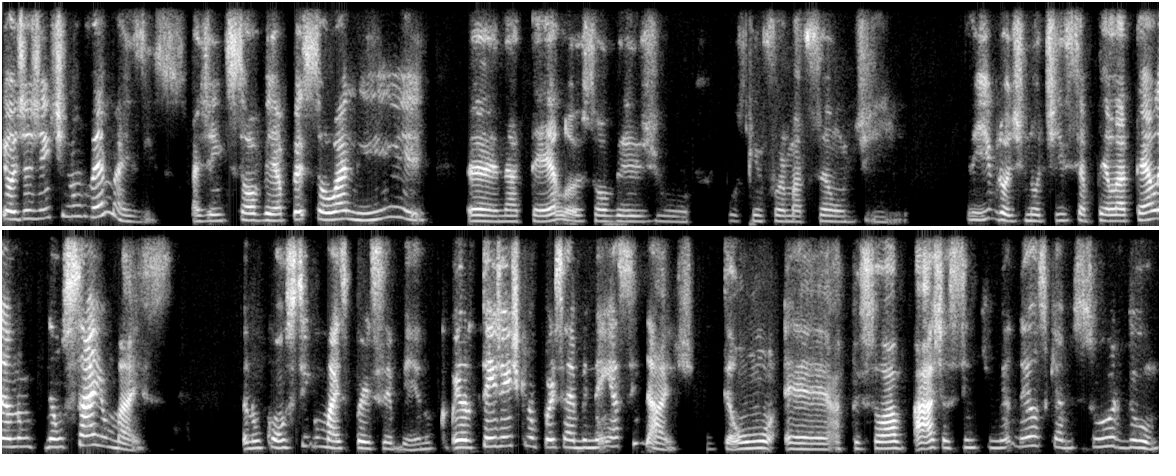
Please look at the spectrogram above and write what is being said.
E hoje a gente não vê mais isso. A gente só vê a pessoa ali é, na tela, eu só vejo, busco informação de livro de notícia pela tela, eu não, não saio mais. Eu não consigo mais perceber. Não, eu, tem gente que não percebe nem a cidade. Então, é, a pessoa acha assim que, meu Deus, que absurdo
